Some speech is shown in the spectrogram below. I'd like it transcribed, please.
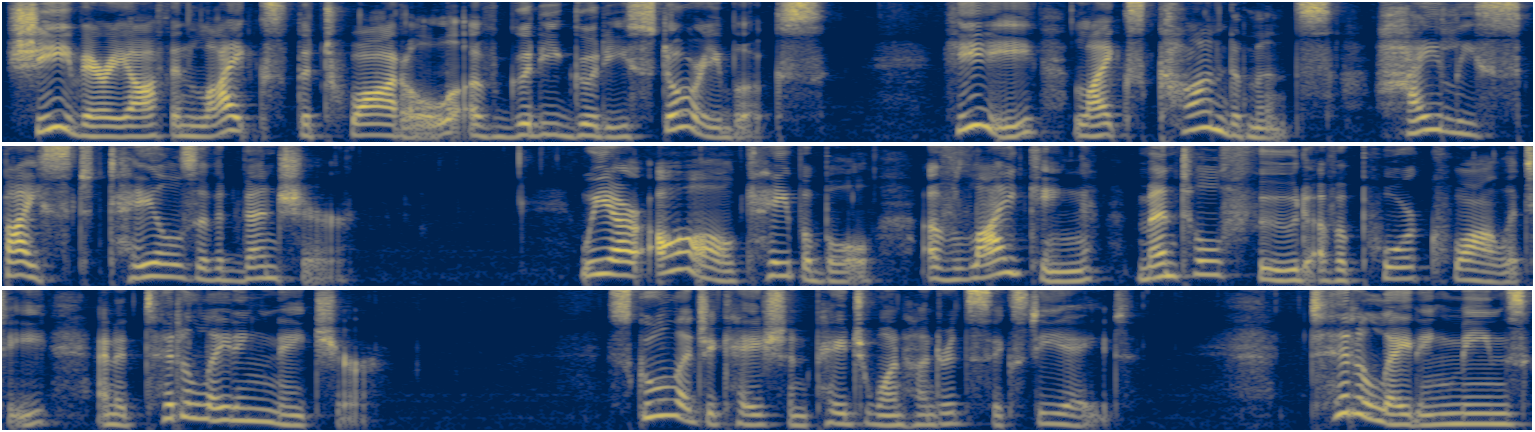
She very often likes the twaddle of goody goody storybooks. He likes condiments, highly spiced tales of adventure. We are all capable of liking mental food of a poor quality and a titillating nature. School Education, page 168. Titillating means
